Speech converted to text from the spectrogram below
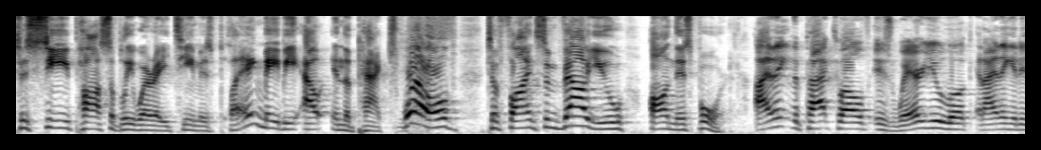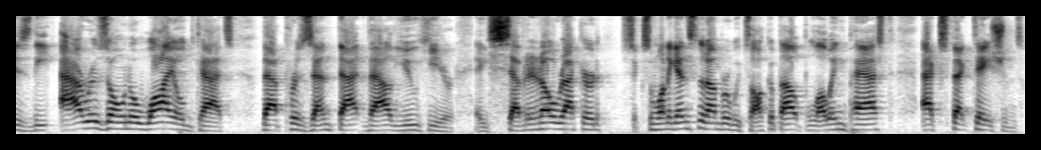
to see possibly where a team is playing, maybe out in the Pac 12 to find some value on this board. I think the Pac 12 is where you look, and I think it is the Arizona Wildcats that present that value here. A 7 0 record, 6 1 against the number. We talk about blowing past expectations.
